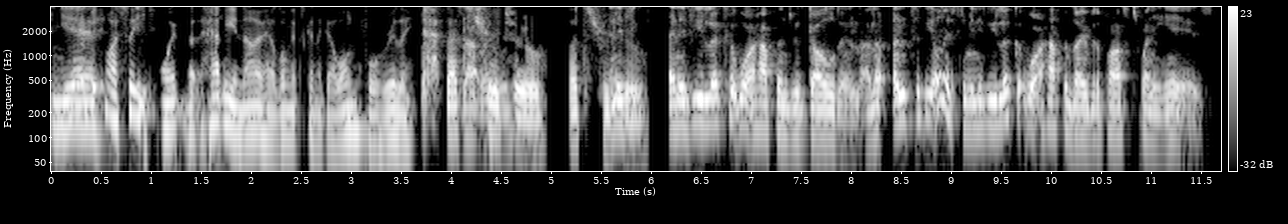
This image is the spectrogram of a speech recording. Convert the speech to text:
Yeah, Yeah, but I see your point, but how do you know how long it's going to go on for, really? That's Exactly. true too. That's true And if too. You, and if you look at what happened with Golden, and and to be honest, I mean, if you look at what happened over the past twenty years,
